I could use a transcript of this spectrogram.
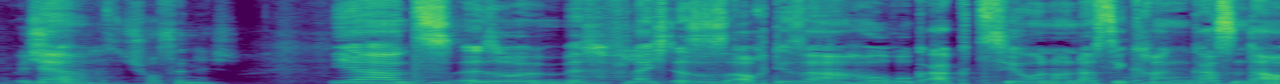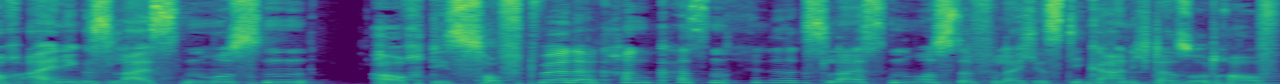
Aber ich, ja. ho also ich hoffe nicht. Ja, also vielleicht ist es auch diese Hauruck-Aktion und dass die Krankenkassen da auch einiges leisten mussten. Auch die Software der Krankenkassen einiges leisten musste. Vielleicht ist die gar nicht da so drauf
